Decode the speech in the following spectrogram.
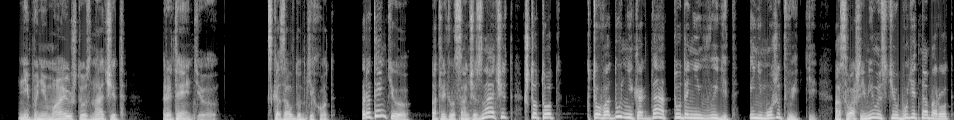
— Не понимаю, что значит ретентио, — сказал Дон Кихот. — Ретентио, — ответил Санчо, — значит, что тот, кто в аду никогда оттуда не выйдет и не может выйти, а с вашей милостью будет наоборот.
